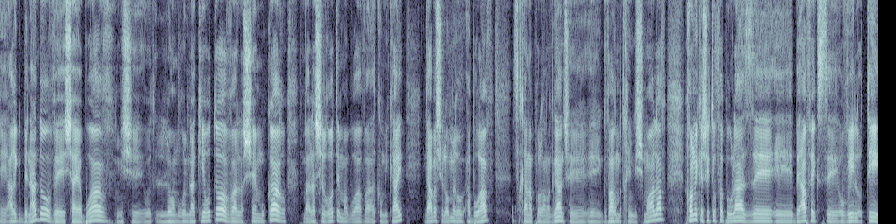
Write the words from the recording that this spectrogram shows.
לאריק בנאדו ושי אבואב, מי שלא אמורים להכיר אותו, אבל השם מוכר, בעלה של רותם אבוהב הקומיקאית, ואבא של עומר אבוהב. שחקן הפועל רמת גן, שכבר מתחילים לשמוע עליו. בכל מקרה, שיתוף הפעולה הזה אה, באפקס אה, הוביל אותי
